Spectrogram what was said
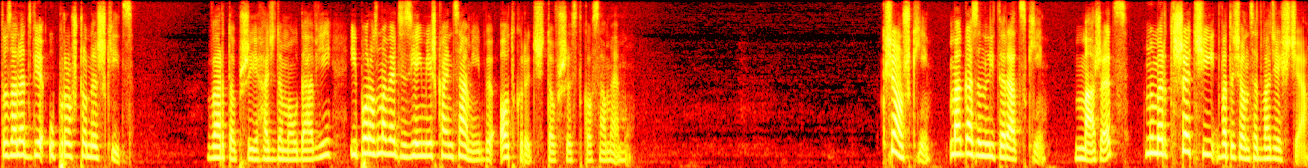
to zaledwie uproszczony szkic. Warto przyjechać do Mołdawii i porozmawiać z jej mieszkańcami, by odkryć to wszystko samemu. Książki. Magazyn literacki. Marzec, numer 3 2020.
